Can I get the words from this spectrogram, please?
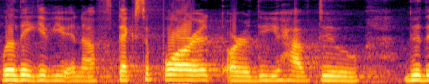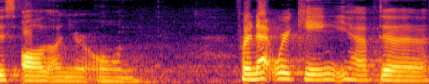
Will they give you enough tech support or do you have to do this all on your own? For networking, you have to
